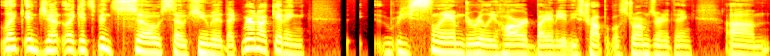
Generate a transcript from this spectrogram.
like in gen like it's been so so humid like we're not getting slammed really hard by any of these tropical storms or anything um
